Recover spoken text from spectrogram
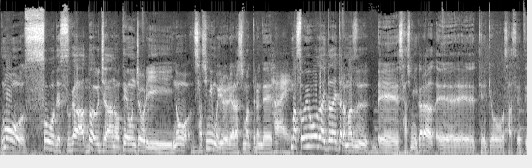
もそうですがあとはうちはあの低温調理の刺身もいろいろやらせてもらってるんで、はい、まあ、そういうオーダーいただいたらまず、えー、刺身から、えー、提供させて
